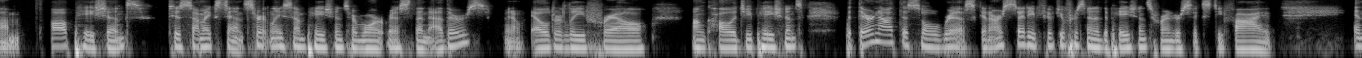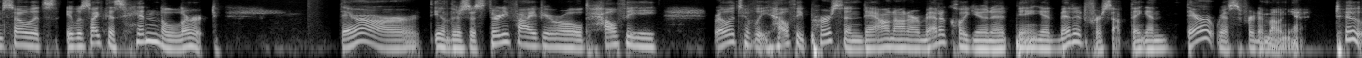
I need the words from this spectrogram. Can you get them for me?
um, all patients to some extent. Certainly, some patients are more at risk than others, you know, elderly, frail, oncology patients, but they're not the sole risk. In our study, 50% of the patients were under 65. And so it's it was like this hidden alert. There are, you know, there's this 35 year old healthy, relatively healthy person down on our medical unit being admitted for something, and they're at risk for pneumonia too.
